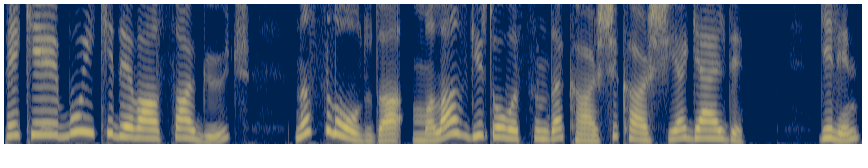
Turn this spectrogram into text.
Peki bu iki devasa güç nasıl oldu da Malazgirt Ovası'nda karşı karşıya geldi? Gelin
